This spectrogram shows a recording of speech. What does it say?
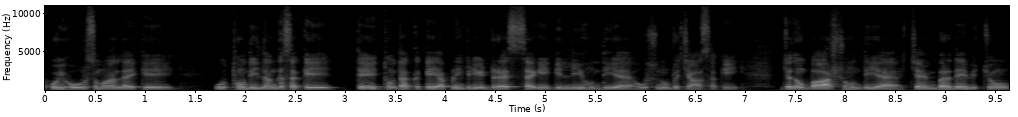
ਕੋਈ ਹੋਰ ਸਮਾਨ ਲੈ ਕੇ ਉੱਥੋਂ ਦੀ ਲੰਘ ਸਕੇ ਤੇ ਇੱਥੋਂ ਤੱਕ ਕਿ ਆਪਣੀ ਜਿਹੜੀ ਡਰੈਸ ਹੈਗੀ, ਗਿੱਲੀ ਹੁੰਦੀ ਹੈ ਉਸ ਨੂੰ ਬਚਾ ਸਕੇ। ਜਦੋਂ ਬਾਰਿਸ਼ ਹੁੰਦੀ ਹੈ ਚੈਂਬਰ ਦੇ ਵਿੱਚੋਂ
